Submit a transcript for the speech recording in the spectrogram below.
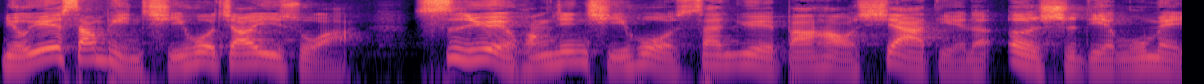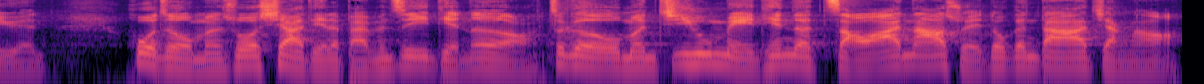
纽约商品期货交易所啊，四月黄金期货三月八号下跌了二十点五美元。或者我们说下跌了百分之一点二哦，这个我们几乎每天的早安阿水都跟大家讲了哦，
